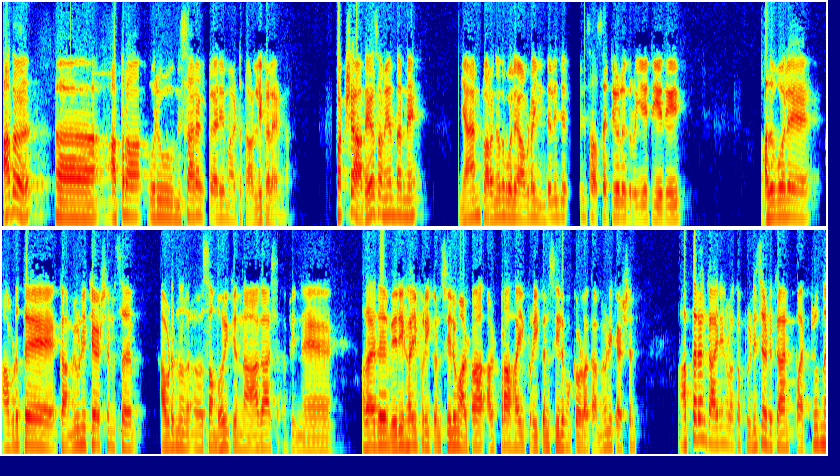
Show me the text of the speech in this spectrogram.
അത് അത്ര ഒരു നിസ്സാര കാര്യമായിട്ട് തള്ളിക്കളയേണ്ട. പക്ഷെ അതേസമയം തന്നെ ഞാൻ പറഞ്ഞതുപോലെ അവിടെ ഇന്റലിജൻസ് അസറ്റുകൾ ക്രിയേറ്റ് ചെയ്യുകയും അതുപോലെ അവിടുത്തെ കമ്മ്യൂണിക്കേഷൻസ് അവിടുന്ന് സംഭവിക്കുന്ന ആകാശ പിന്നെ അതായത് വെരി ഹൈ ഫ്രീക്വൻസിയിലും അൾട്രാ അൾട്രാ ഹൈ ഫ്രീക്വൻസിയിലും ഒക്കെ ഉള്ള കമ്മ്യൂണിക്കേഷൻ അത്തരം കാര്യങ്ങളൊക്കെ പിടിച്ചെടുക്കാൻ പറ്റുന്ന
